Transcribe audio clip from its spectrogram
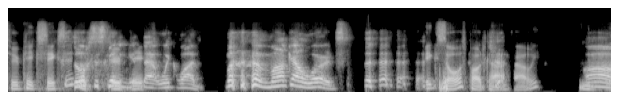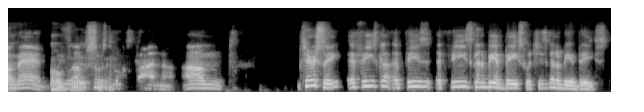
two pick sixes? or Sauce is going to get that week one. Mark our words. Big Sauce podcast, are we? Oh Yeah. man, we love some obviously. Sauce Gardner. Um, seriously, if he's gonna if he's if he's gonna be a beast, which he's gonna be a beast,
